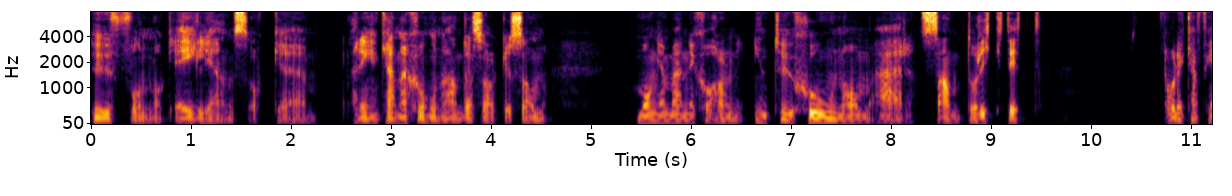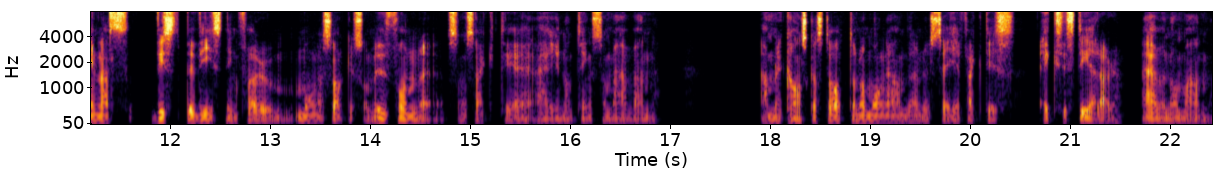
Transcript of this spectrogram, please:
ufon och aliens och eh, reinkarnation och andra saker som många människor har en intuition om är sant och riktigt. Och det kan finnas viss bevisning för många saker som ufon, eh, som sagt, det är ju någonting som även amerikanska staten och många andra nu säger faktiskt existerar, även om man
